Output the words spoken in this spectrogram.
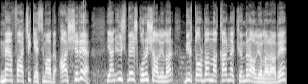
menfaatçi kesim abi. Aşırı. Yani 3-5 kuruş alıyorlar. Bir torba makarna kömür alıyorlar abi.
